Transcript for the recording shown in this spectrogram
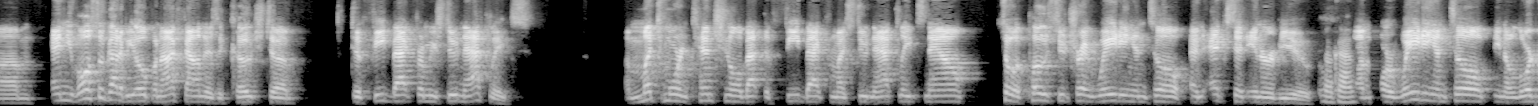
Um, and you've also got to be open. I found as a coach to to feedback from your student athletes. I'm much more intentional about the feedback from my student athletes now. So opposed to Trey waiting until an exit interview Okay. um, or waiting until you know, Lord,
